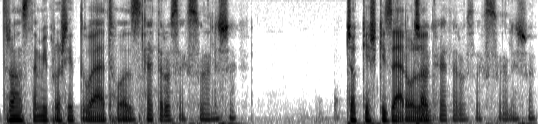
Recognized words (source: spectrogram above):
transznemű prostituálthoz? Heteroszexuálisak. Csak és kizárólag. Csak heteroszexuálisak.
